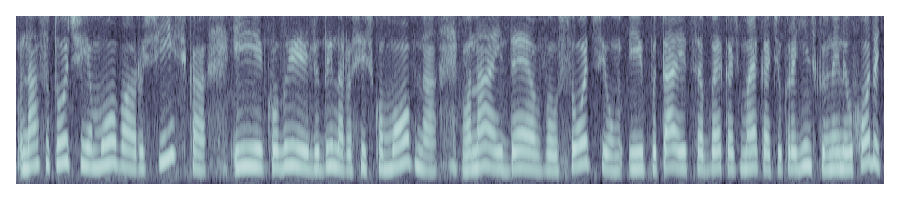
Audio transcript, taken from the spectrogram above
у нас оточує мова російська, і коли людина російськомовна, вона йде в соціум і питається бекать, мекать українською, в неї не виходить,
